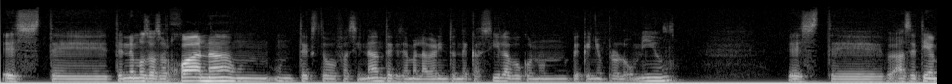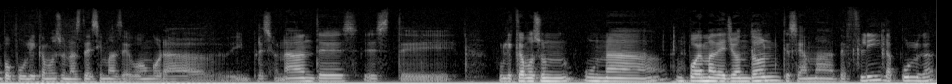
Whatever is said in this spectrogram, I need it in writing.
Este, tenemos a Sor Juana, un, un, texto fascinante que se llama El laberinto en decasílabo con un pequeño prólogo mío. Este, hace tiempo publicamos unas décimas de Góngora impresionantes. Este, publicamos un, una, un poema de John Donne que se llama The Flea, la pulga,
